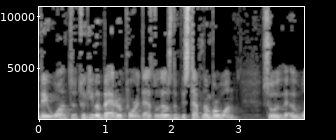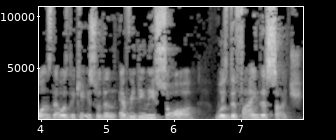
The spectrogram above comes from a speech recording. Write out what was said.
they wanted to give a bad report. That's, that was the step number one. So the, once that was the case, so then everything they saw was defined as such.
